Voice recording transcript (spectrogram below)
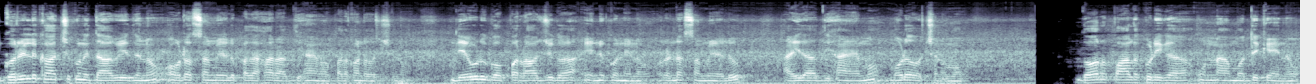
గొర్రెలు కాచుకునే దావీదును ఒకటో సమయాలు పదహారు అధ్యాయము పదకొండవ వచ్చును దేవుడు గొప్ప రాజుగా ఎన్నుకొనిను. రెండో సమయాలు ఐదో అధ్యాయము మూడో వచనము. దూరపాలకుడిగా ఉన్న మొద్దుకేను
